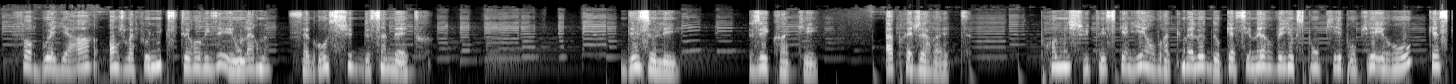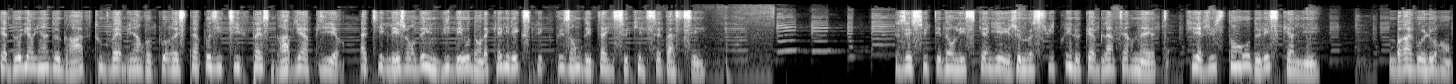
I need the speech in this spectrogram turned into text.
Fort Boyard, Ange Phonix terrorisé et en larmes, sa grosse chute de 5 mètres. Désolé. J'ai craqué. Après j'arrête. Promis chute escalier en vrac malodo cassé merveilleux pompier pompier héros, cascade rien de grave tout va bien repos resta positif peste grave à pire, a-t-il légendé une vidéo dans laquelle il explique plus en détail ce qu'il s'est passé? J'ai chuté dans l'escalier et je me suis pris le câble internet, qui est juste en haut de l'escalier. Bravo Laurent.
